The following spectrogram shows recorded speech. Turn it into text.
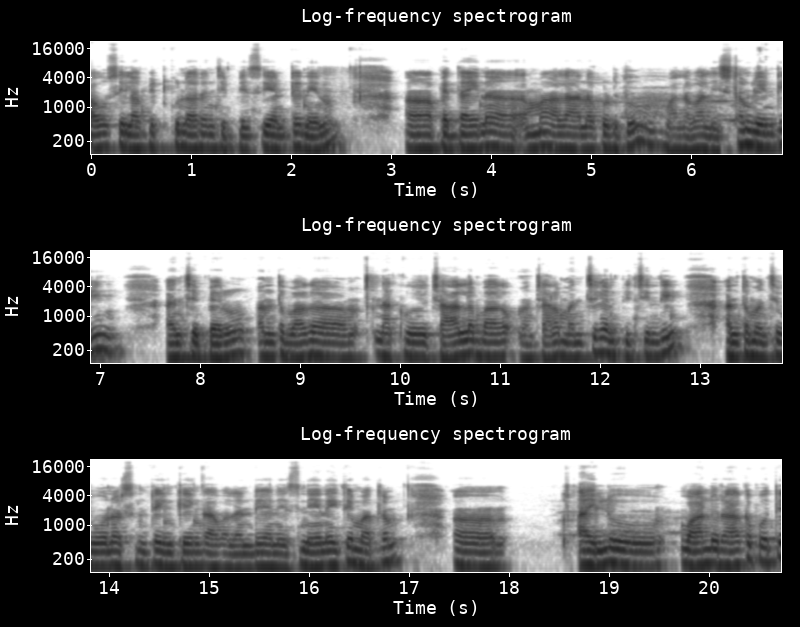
హౌస్ ఇలా పెట్టుకున్నారని చెప్పేసి అంటే నేను పెద్ద అయినా అమ్మ అలా అనకూడదు వాళ్ళ వాళ్ళ ఇష్టం లేండి అని చెప్పారు. అంత బాగా నాకు చాలా బాగా చాలా మంచిగా అనిపించింది. అంత మంచి ఓనర్స్ ఉంటే ఇంకేం కావాలండి అనేసి నేనైతే మాత్రం ఆ ఇల్లు వాళ్ళు రాకపోతే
